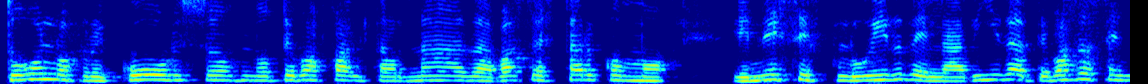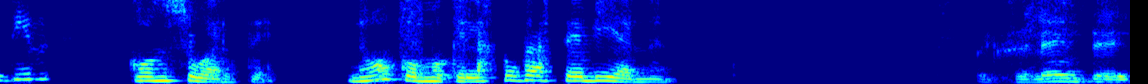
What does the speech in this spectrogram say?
todos los recursos, no te va a faltar nada, vas a estar como en ese fluir de la vida, te vas a sentir con suerte, ¿no? Como que las cosas te vienen. Excelente.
